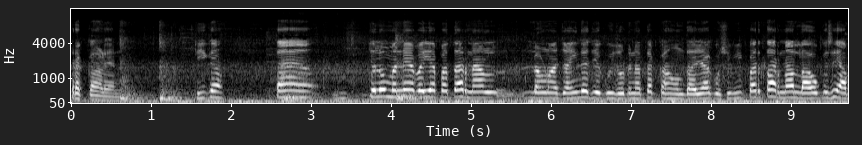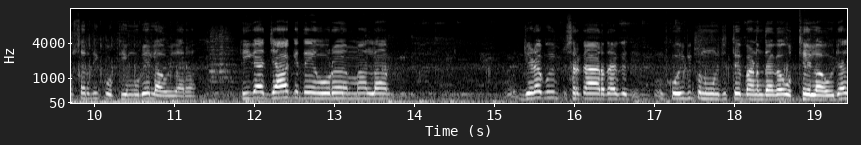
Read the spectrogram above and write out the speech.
ਟਰੱਕਾਂ ਵਾਲਿਆਂ ਨੂੰ, ਠੀਕ ਆ? ਤਾਂ ਚਲੋ ਮੰਨਿਆ ਬਈ ਆਪਾਂ ਧਰਨਾ ਲਾਉਣਾ ਚਾਹੀਦਾ ਜੇ ਕੋਈ ਤੁਹਾਡੇ ਨਾਲ ਧੱਕਾ ਹੁੰਦਾ ਜਾਂ ਕੁਝ ਵੀ, ਪਰ ਧਰਨਾ ਲਾਓ ਕਿਸੇ ਅਫਸਰ ਦੀ ਕੋਠੀ ਮੂਰੇ ਲਾਓ ਯਾਰ, ਠੀਕ ਆ? ਜਾਂ ਕਿਤੇ ਹੋਰ ਮੰਨ ਲਾ ਜਿਹੜਾ ਕੋਈ ਸਰਕਾਰ ਦਾ ਕੋਈ- ਵੀ ਕਾਨੂੰਨ ਜਿੱਥੇ ਬਣਦਾਗਾ ਉੱਥੇ ਲਾਓ ਜਾਂ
